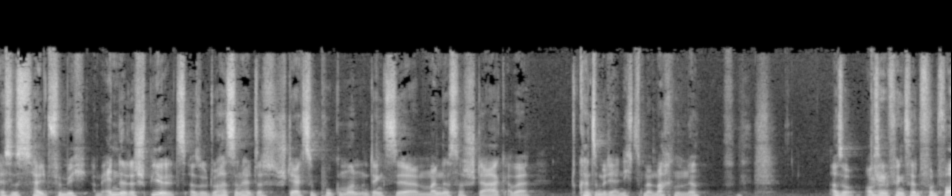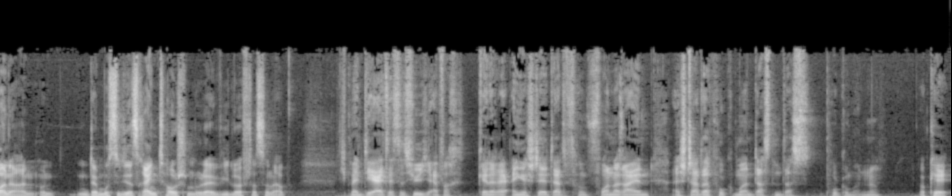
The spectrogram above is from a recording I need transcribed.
es ist halt für mich am Ende des Spiels. Also du hast dann halt das stärkste Pokémon und denkst dir, Mann, ist das stark, aber du kannst damit ja nichts mehr machen, ne? Also, außer ja. du fängst dann von vorne an und, und dann musst du dir das reintauschen oder wie läuft das dann ab? Ich meine, der hat jetzt natürlich einfach generell eingestellt, der hat von vornherein als Starter-Pokémon das und das Pokémon, ne? Okay.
